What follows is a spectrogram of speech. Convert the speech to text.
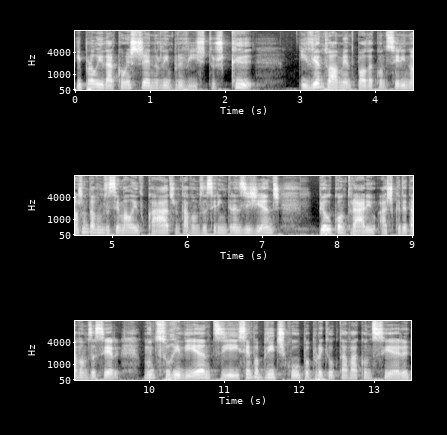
e para lidar com este género de imprevistos que eventualmente pode acontecer e nós não estávamos a ser mal educados, não estávamos a ser intransigentes, pelo contrário, acho que até estávamos a ser muito sorridentes e sempre a pedir desculpa por aquilo que estava a acontecer.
